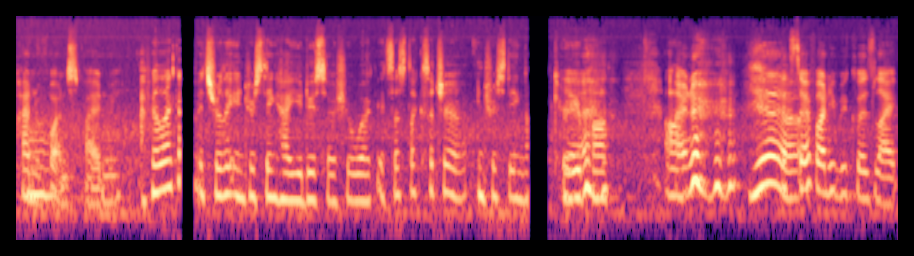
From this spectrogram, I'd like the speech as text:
kind of Oh. what inspired me I feel like it's really interesting how you do social work. It's just like such a interesting career Yeah. path. i Um, know Yeah. It's so funny because like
